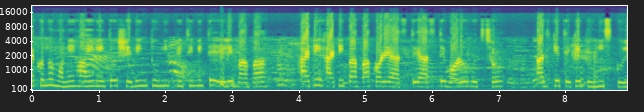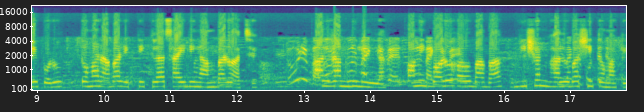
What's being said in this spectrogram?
এখনও মনে হয় এই তো সেদিন তুমি পৃথিবীতে এলে বাবা। হাঁটি হাঁটি পাপা করে আস্তে আস্তে বড় হচ্ছ। আজকে থেকে তুমি স্কুলে পড়ো। তোমার আবার একটি ক্লাস আইডি নাম্বারও আছে। আলহামদুলিল্লাহ। অনেক বড় হও বাবা। ভীষণ ভালোবাসি তোমাকে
